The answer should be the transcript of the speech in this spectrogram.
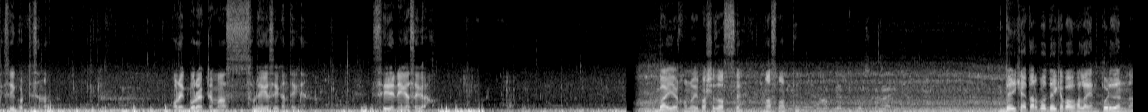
কিছুই করতেছে না। অনেক বড় একটা মাছ ছুটে গেছে এখান থেকে। ছিঁড়ে নিয়ে গেছে গা। ভাই এখন ওই পাশে যাচ্ছে মাছ মারতে। দেখে, তারপর দেখে পা ভালাইন পড়ে দেন না।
